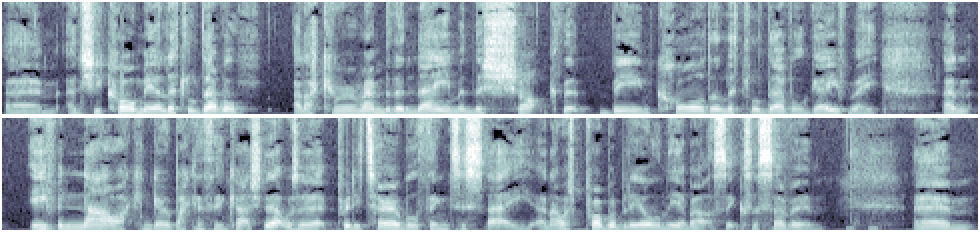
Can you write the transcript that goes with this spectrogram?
Um, and she called me a little devil. And I can remember the name and the shock that being called a little devil gave me. And even now, I can go back and think, actually, that was a pretty terrible thing to say. And I was probably only about six or seven. Um,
